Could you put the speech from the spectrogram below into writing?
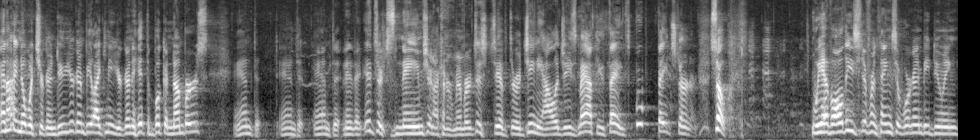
And I know what you're going to do. You're going to be like me. You're going to hit the book of Numbers and and and, and it's just names you're not going to remember. Just through genealogies, Matthew, things, boop, page turner. So we have all these different things that we're going to be doing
